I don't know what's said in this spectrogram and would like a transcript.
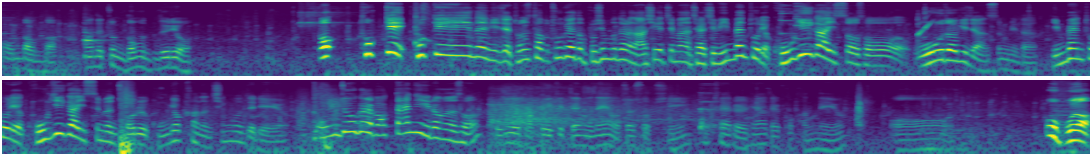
어 온다 온다. 아 근데 좀 너무 느려 어? 토끼! 토끼는 이제 돈스타브 2개도 보신 분들은 아시겠지만 제가 지금 인벤토리에 고기가 있어서 우호적이지 않습니다. 인벤토리에 고기가 있으면 저를 공격하는 친구들이에요. 공족을 먹다니 이러면서 고기를 갖고 있기 때문에 어쩔 수 없이 호텔을 해야 될 것 같네요. 어... 오 뭐야?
